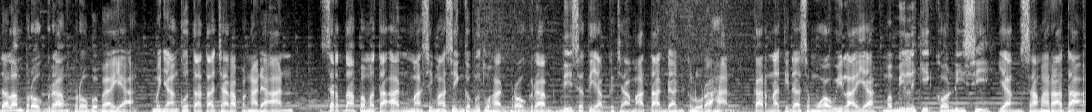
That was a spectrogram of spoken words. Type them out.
dalam program Pro Bebaya, menyangkut tata cara pengadaan, serta pemetaan masing-masing kebutuhan program di setiap kecamatan dan kelurahan, karena tidak semua wilayah memiliki kondisi yang sama rata.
